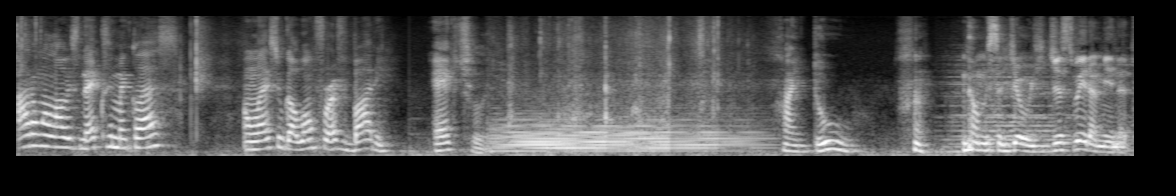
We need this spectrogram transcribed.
I don't allow snacks in my class unless you got one for everybody. Actually, I do. no, Mr. Joey, just wait a minute.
